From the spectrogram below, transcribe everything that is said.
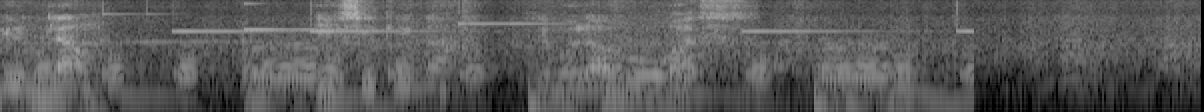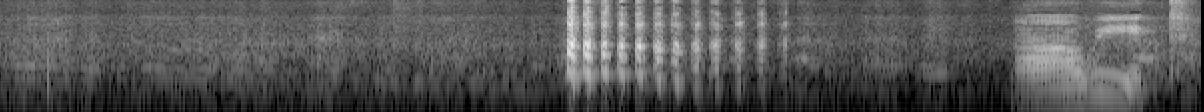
Yun lang. Easy na. Simula bukas. Ah, wait.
